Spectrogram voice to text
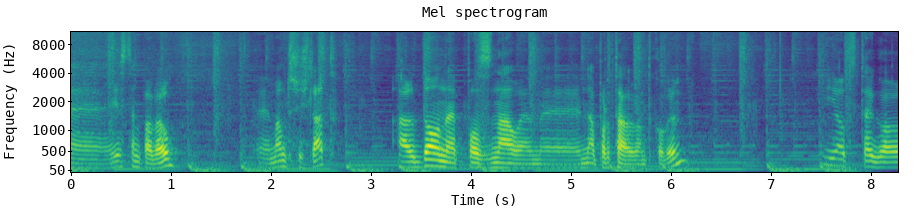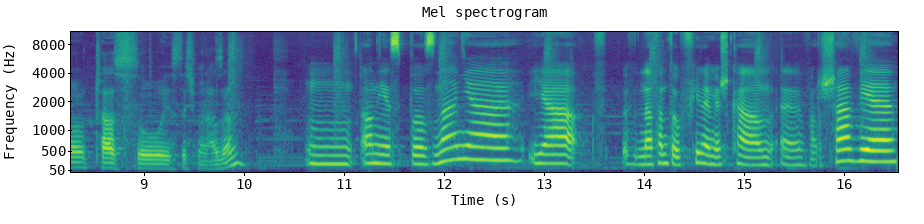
E, Jestem Paweł, E, mam 30 lat. Aldonę poznałem e, na portalu randkowym i od tego czasu jesteśmy razem. Mm, On jest z Poznania, ja na tamtą chwilę mieszkałam e, w Warszawie.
